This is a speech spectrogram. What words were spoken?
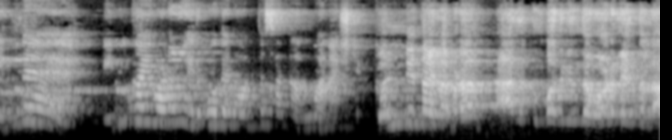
ಹಿಂದೆ ನಿನ್ ಕೈವಾಡನೂ ಇರ್ಬೋದೇನೋ ಅಂತ ಸಣ್ಣ ಅನುಮಾನ ಅಷ್ಟೇ. ಖಂಡಿತ ಇಲ್ಲ ಮೇಡಮ್ ನಾನು ತುಂಬಾ ದಿನದಿಂದ ಓಡನೆ ಇದ್ನಲ್ಲ.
